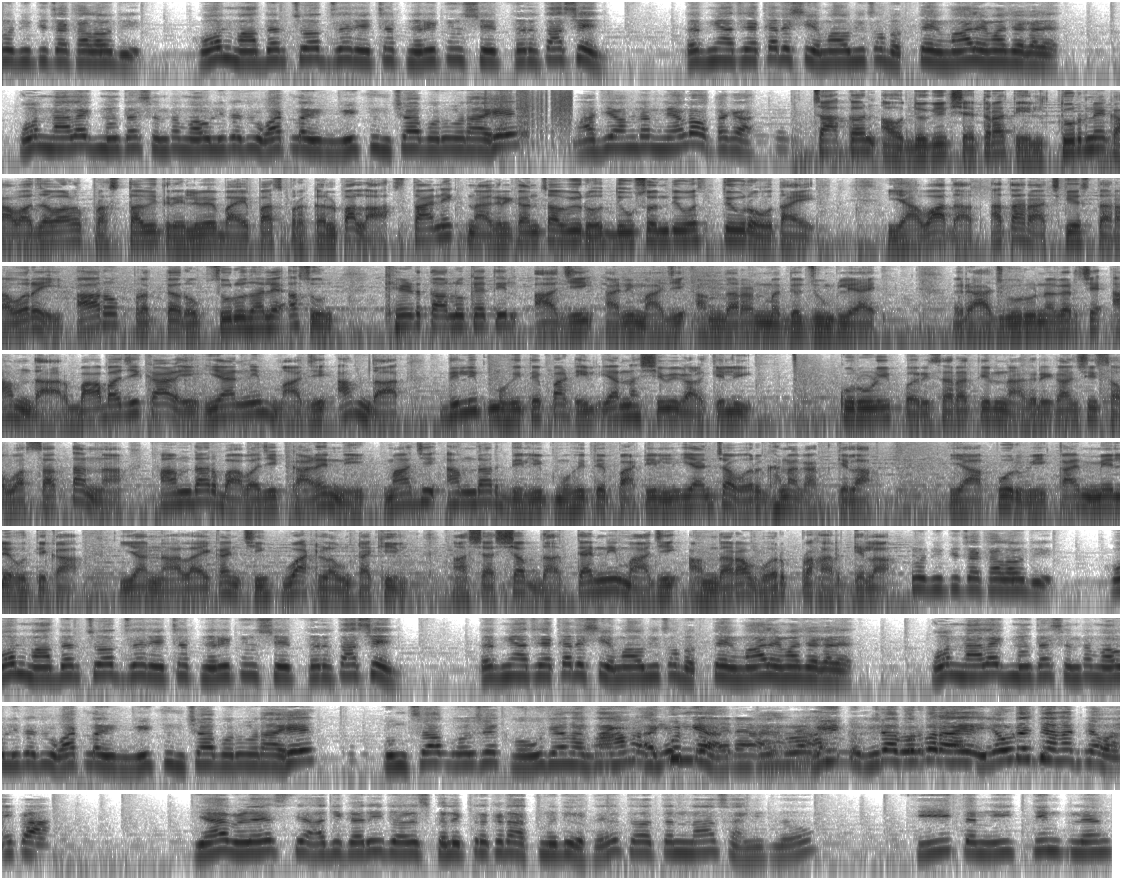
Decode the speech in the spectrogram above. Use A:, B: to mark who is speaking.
A: निवडणुकीचा कालावधी. कोण मादरचोद जर याच्यात नेरेटिव्ह सेट करत असेल तर मी आज एकादशी माऊलीचा भक्त आहे माळ आहे माझ्या गळ्यात. कोण नालायक म्हणत असेल तर माऊली त्याची वाट लावीन मी तुमच्या बरोबर आहे. माझी आमदार नेला होता का?
B: चाकण औद्योगिक क्षेत्रातील तुर्ने गावाजवळ प्रस्तावित रेल्वे बायपास प्रकल्पाला स्थानिक नागरिकांचा विरोध दिवसेंदिवस तीव्र होत आहे. या वादात आता राजकीय स्तरावरही आरोप प्रत्यारोप सुरू झाले असून खेड तालुक्यातील आजी आणि माजी आमदारांमध्ये जुंपले आहे. राजगुरुनगरचे आमदार बाबाजी काळे यांनी माजी आमदार दिलीप मोहिते पाटील यांना शिवीगाळ केली. कुरुळी परिसरातील नागरिकांशी संवाद साधताना आमदार बाबाजी काळेंनी माजी आमदार दिलीप मोहिते पाटील यांच्यावर घणाघात केला. यापूर्वी काय मेले होते का? या नालायकांची वाट लावून टाकील. अशा शब्दात त्यांनी माजी आमदारांवर प्रहार केला.
A: निवडणुकीचा कालावधी. कोण मादरचोद जर याच्यात नेरेटिव्ह सेट करत असेल तर मी आज एखाद्या आहे. माऊलीचा भक्त आहे. माळ आहे माझ्या गळ्यात. कोण नालायक म्हणत असेल तर माऊली त्याची वाट लावीन. मी तुमच्या बरोबर आहे. तुमचा प्रोजेक्ट होऊ देणार नाही. ऐकून घ्या. मी तुमच्या बरोबर आहे. एवढंच ध्यानात ठेवा. यावेळेस ते अधिकारी ज्यावेळेस कलेक्टरकडे आतमध्ये होते तेव्हा त्यांना सांगितलं की त्यांनी तीन प्लॅन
